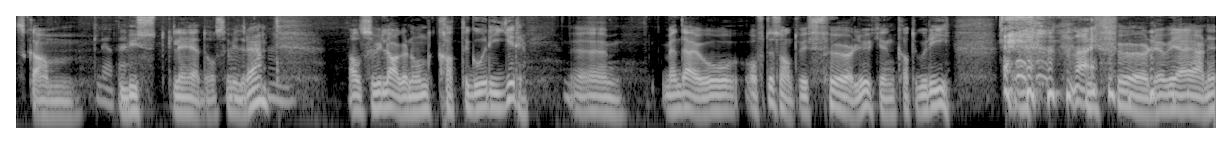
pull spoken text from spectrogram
skam, Glede. lyst, glede osv. Altså vi lager noen kategorier. Eh, Men det er jo ofte sånn at vi føler jo ikke en kategori. Vi føler vi er gjerne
